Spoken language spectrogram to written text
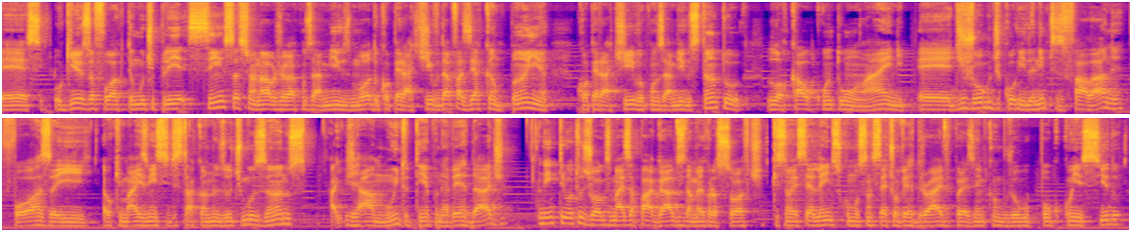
o Gears of War, tem um multiplayer sensacional para jogar com os amigos, modo cooperativo, dá pra fazer a campanha cooperativa com os amigos, tanto local quanto online. É, de jogo de corrida, nem preciso falar, né? Forza é o que mais vem se destacando nos últimos anos já há muito tempo, na é verdade. Dentre outros jogos mais apagados da Microsoft, que são excelentes, como Sunset Overdrive, por exemplo, que é um jogo pouco conhecido,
